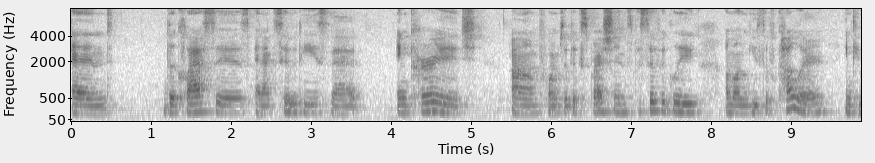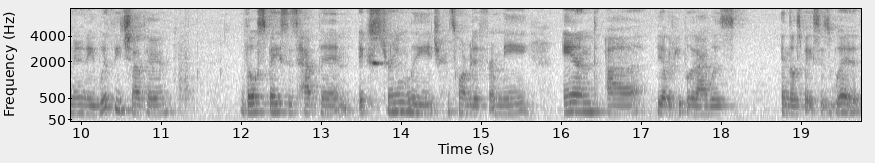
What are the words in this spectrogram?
and the classes and activities that encourage um, forms of expression, specifically among youth of color in community with each other, those spaces have been extremely transformative for me and uh, the other people that I was in those spaces with.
